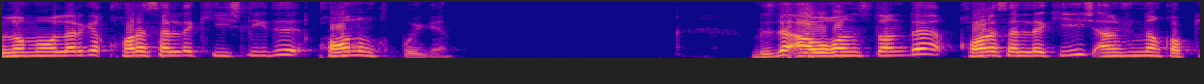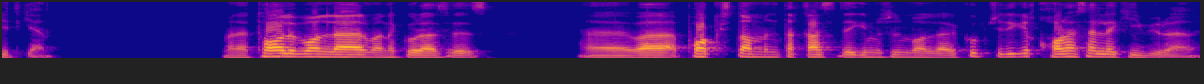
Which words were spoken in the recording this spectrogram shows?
ulamolarga qora salla kiyishlikni qonun qilib qo'ygan. Bizda afg'onistonda qora salla kiyish ana shundan qolib ketgan. Mana tolibonlar mana ko'rasiz. Va pokiston mintaqasidagi musulmonlar ko'pchiligi qora salla kiyib yuradi.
